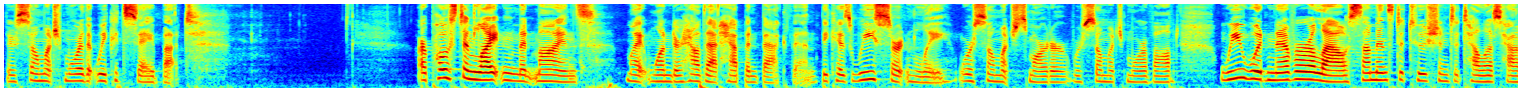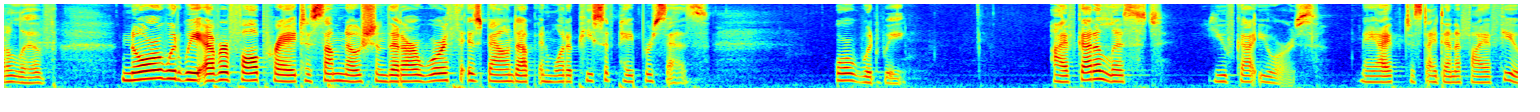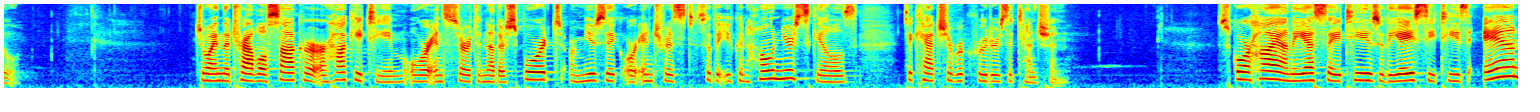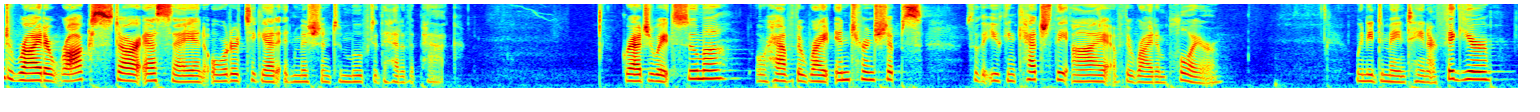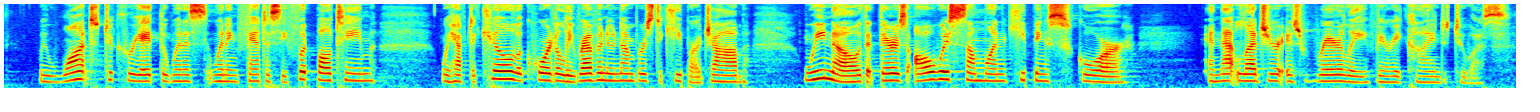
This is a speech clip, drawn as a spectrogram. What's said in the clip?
There's so much more that we could say, but our post Enlightenment minds might wonder how that happened back then, because we certainly were so much smarter, we're so much more evolved. We would never allow some institution to tell us how to live, nor would we ever fall prey to some notion that our worth is bound up in what a piece of paper says. Or would we? I've got a list, you've got yours. May I just identify a few? Join the travel soccer or hockey team, or insert another sport or music or interest so that you can hone your skills to catch a recruiter's attention. Score high on the SATs or the ACTs and write a rock star essay in order to get admission to move to the head of the pack. Graduate summa or have the right internships so that you can catch the eye of the right employer. We need to maintain our figure, we want to create the winning fantasy football team. We have to kill the quarterly revenue numbers to keep our job. We know that there's always someone keeping score, and that ledger is rarely very kind to us.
